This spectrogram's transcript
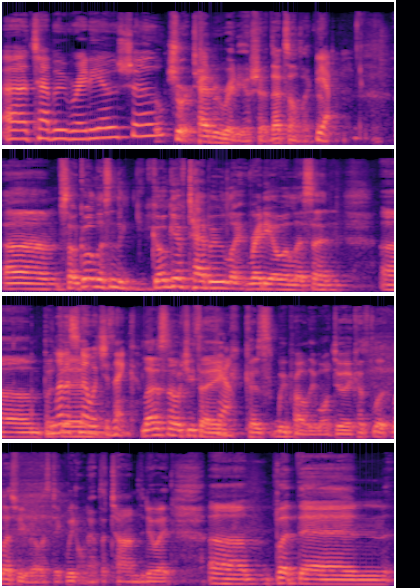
Uh, taboo radio show. sure. Taboo radio show. That sounds like that. Yeah. Um, so go listen to go give Taboo Radio a listen. Um, but Let us know what you think. Let us know what you think Yeah. because we probably won't do it because let's be realistic, we don't have the time to do it. Um, but then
